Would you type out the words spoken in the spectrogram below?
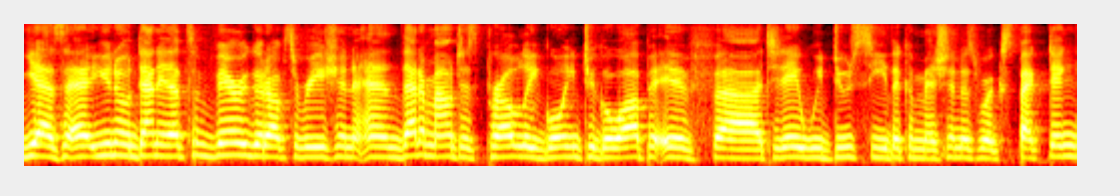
Yes, uh, you know, Danny, that's a very good observation. And that amount is probably going to go up if uh, today we do see the commission, as we're expecting,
